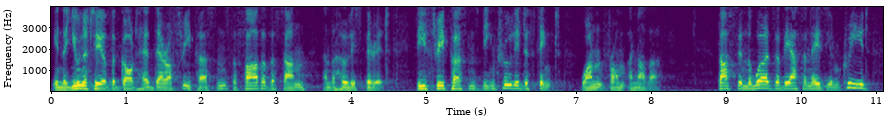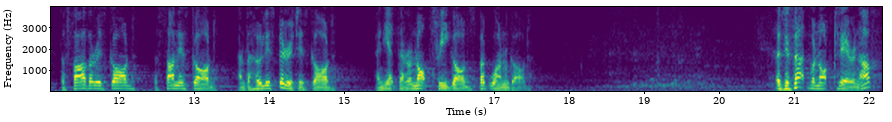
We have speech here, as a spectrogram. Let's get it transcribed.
In the unity of the Godhead, there are three persons the Father, the Son, and the Holy Spirit, these three persons being truly distinct one from another. Thus, in the words of the Athanasian Creed, the Father is God, the Son is God, and the Holy Spirit is God, and yet there are not three gods but one God. As if that were not clear enough,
